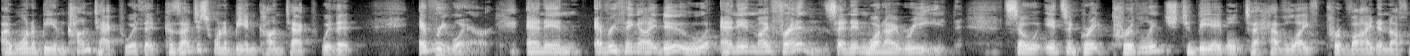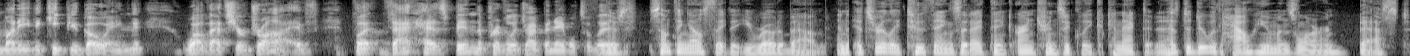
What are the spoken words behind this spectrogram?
I want to be in contact with it because I just want to be in contact with it everywhere and in everything I do and in my friends and in what I read. So it's a great privilege to be able to have life provide enough money to keep you going while that's your drive. But that has been the privilege I've been able to live. There's something else that, that you wrote about, and it's really two things that I think are intrinsically connected. It has to do with how humans learn best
